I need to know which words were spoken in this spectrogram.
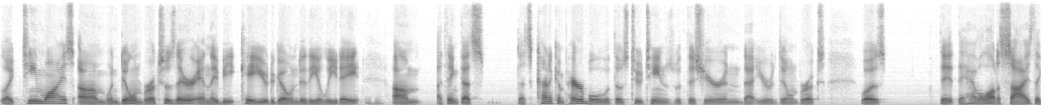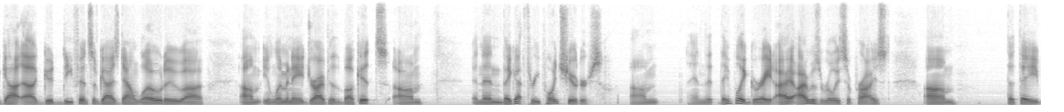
like team wise, um, when Dillon Brooks was there and they beat KU to go into the Elite 8 Um, I think that's that's kind of comparable with those two teams with this year and that year with Dillon Brooks was they they have a lot of size. They got uh, good defensive guys down low to uh, um, eliminate drive to the buckets, um, and then they got three point shooters, um, and th- they played great. I, I was really surprised um, that they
